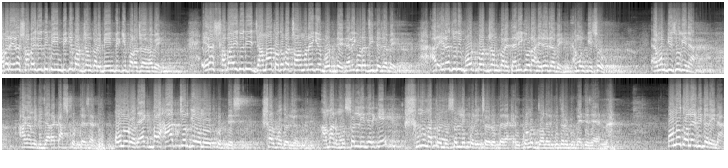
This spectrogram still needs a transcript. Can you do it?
আবার এরা সবাই যদি বিএনপিকে বর্জন করে, বিএনপি কি পরাজয় হবে? এরা সবাই যদি জামাত অথবা চরমনাইকে ভোট দেয়, তাহলে ওরা জিতে যাবে? আর এরা যদি ভোট বর্জন করে, তাহলে কি ওরা হেরে যাবে? এমন কিছু? এমন কিছু কিনা? আগামীতে যারা কাজ করতে চান অনুরোধ, একবার হাত জোরকে অনুরোধ করতেছে, সর্বদলীয়। আমার মুসল্লিদেরকে শুধুমাত্র মুসল্লি পরিচয় রূপে রাখেন, কোনো দলের ভিতরে ঢুকাইতে যায় না। কোনো দলের ভিতরেই না।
